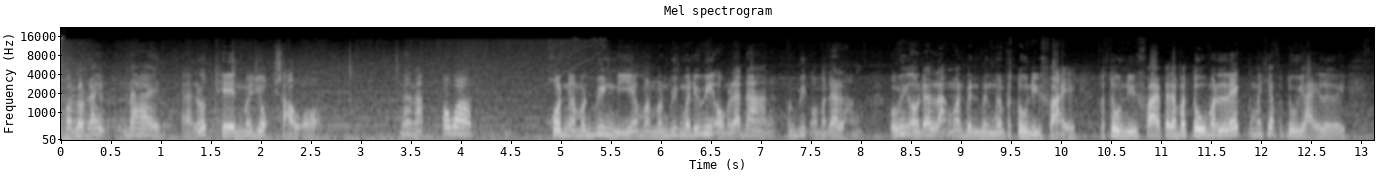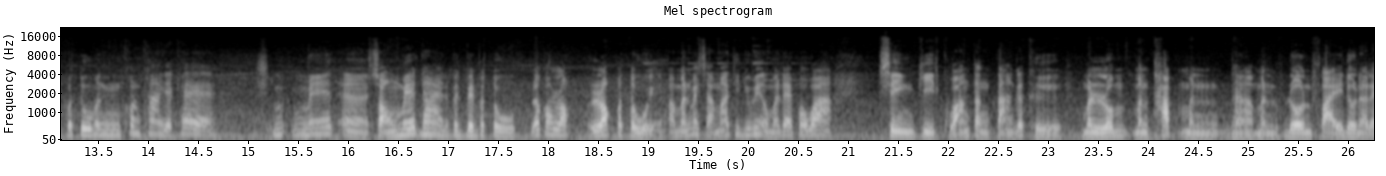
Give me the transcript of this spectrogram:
เพราะเราได้ได้รถเคนมายกเสาออกนั่นน่ะเพราะว่าคนน่ะมันวิ่งหนีมันมันวิ่งไม่ได้วิ่งออกมาด้านหน้านะมันวิ่งออกมาด้านหลังพอวิ่งออกด้านหลังมันเป็นเหมือนเหมือนประตูหนีไฟ ประตูหนีไฟแต่ประตูมันเล็กไม่ใช่ประตูใหญ่เลย ประตูมันค่อนข้างจะแค่ เมตรเอ่อสองเมตรได้นะเป็นเป็นประตู แล้วก็ล็อกล็อกประตูอย่างอะมันไม่สามารถที่จะวิ่งออกมาได้ เพราะว่าสิ่งกีดขวางต่างๆ ก็คือมันล้มมันทับมันอ่ามันโดนไฟโดนอะไร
